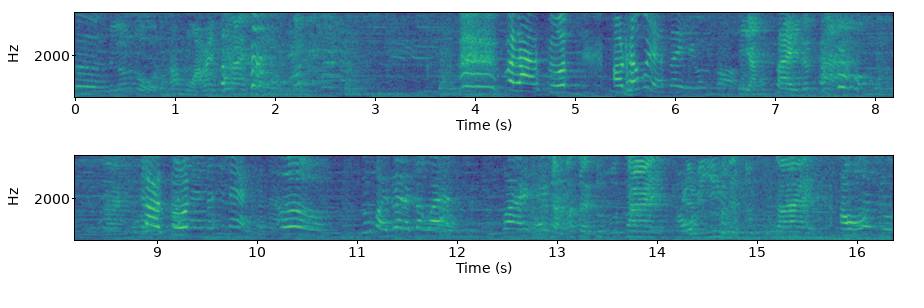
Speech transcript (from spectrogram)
เออเป็นรถโหลดเอาหัวไม่ใช่ใส่เวลาสุด เอาเท่าไปอย่าใส่เองก่อนเถียงใส่ด้วยค่ะเวลาสุดแล้วที่แรกชนะเออสู้ข่อยใส่แล้วจังว่าว่าไอ้ฉันก็ใส่สูตรผู้ชายไอ้มียิ่งใส่สูตรผู้ชายเอาดู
